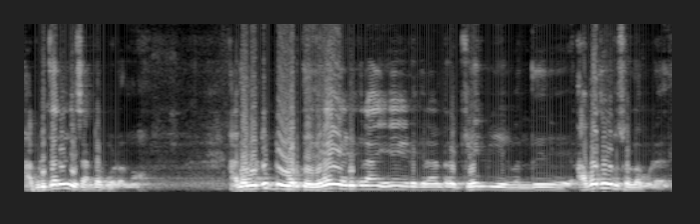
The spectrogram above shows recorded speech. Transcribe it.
அப்படித்தானே நீ சண்டை போடணும். அதை விட்டுட்டு ஒருத்தர் ஏன் எடுக்கிறான் ஏன் எடுக்கிறான்ற கேள்வியை வந்து அவதூறு சொல்லக்கூடாது.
